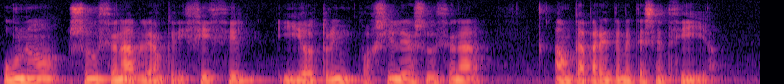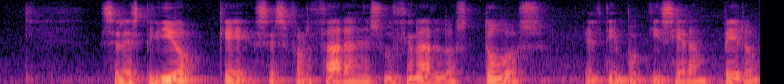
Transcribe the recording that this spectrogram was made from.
uno solucionable aunque difícil y otro imposible de solucionar aunque aparentemente sencillo. Se les pidió que se esforzaran en solucionarlos todos el tiempo que quisieran, pero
